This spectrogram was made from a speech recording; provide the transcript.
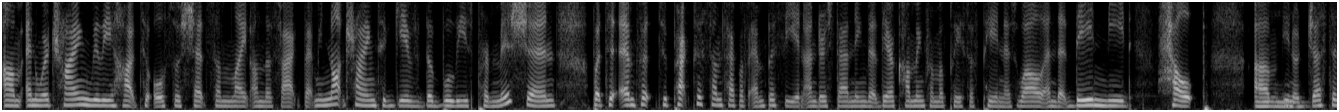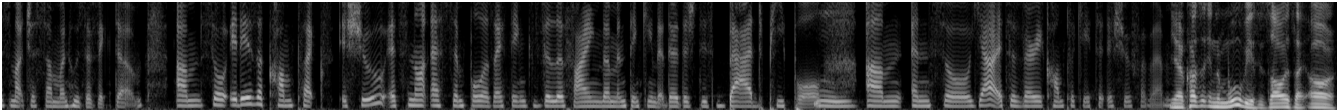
Um, and we're trying really hard to also shed some light on the fact that I mean not trying to give the bullies permission, but to emph- to practice some type of empathy and understanding that they're coming from a place of pain as well and that they need help um, you know just as much as someone who's a victim um, so it is a complex issue it's not as simple as i think vilifying them and thinking that they're just these bad people um, and so yeah it's a very complicated issue for them Yeah, because in the movies, it's always like, oh,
